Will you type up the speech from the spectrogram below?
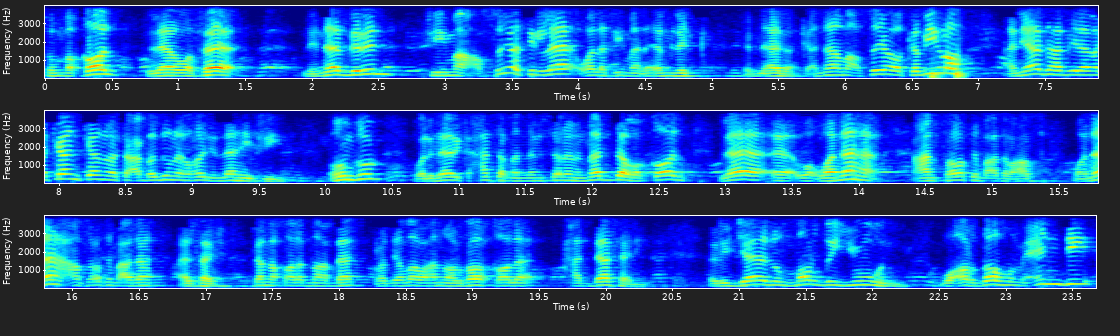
ثم قال لا وفاء لنذر في معصية الله ولا فيما لا يملك ابن آدم كأنها معصية وكبيرة أن يذهب إلى مكان كانوا يتعبدون لغير الله فيه. انظر ولذلك حسم النبي صلى الله عليه وسلم المادة وقال لا ونهى عن صلاة بعد العصر ونهى عن صلاة بعد الفجر. كما قال ابن عباس رضي الله عنه وارضاه قال حدثني رجال مرضيون وأرضاهم عندي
